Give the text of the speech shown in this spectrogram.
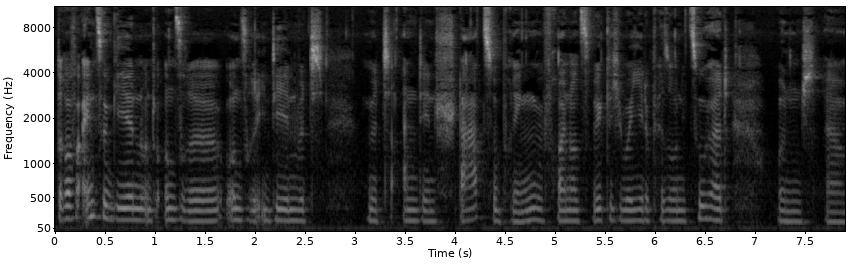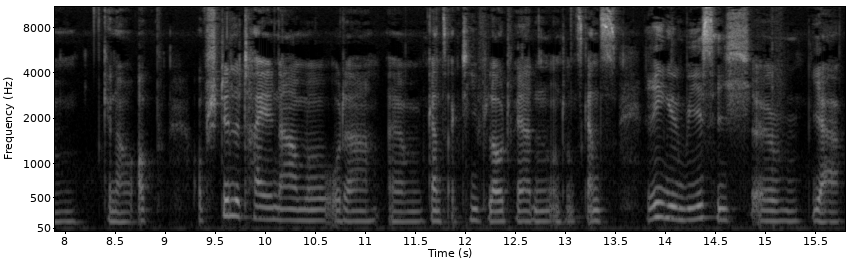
drauf einzugehen und unsere, unsere Ideen mit, mit an den Start zu bringen. Wir freuen uns wirklich über jede Person, die zuhört und ähm, genau, ob ob stille Teilnahme oder ähm, ganz aktiv laut werden und uns ganz regelmäßig ähm, ja,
